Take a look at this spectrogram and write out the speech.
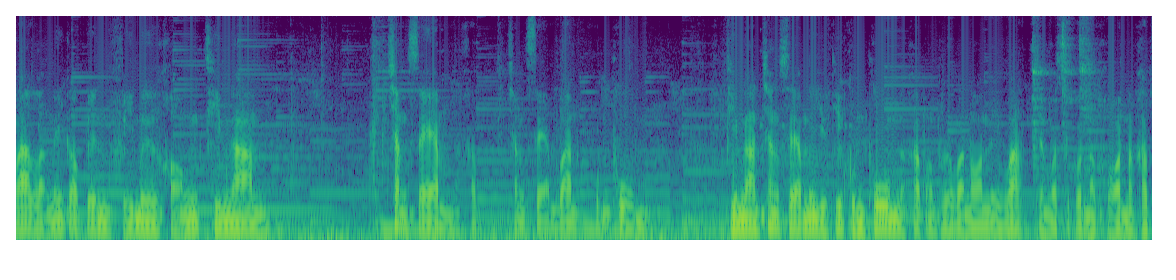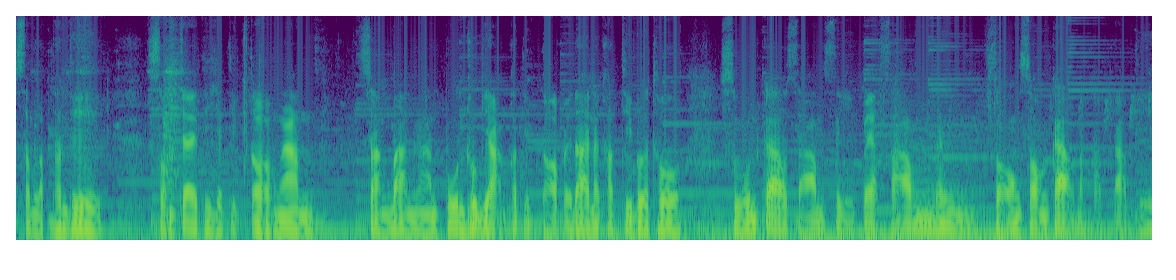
บ้านหลังนี้ก็เป็นฝีมือของทีมงานช่างแซมนะครับ ช่างแซมบ้านขุนภูมิ ทีมงานช่างแซมนี่อยู่ที่ขุนภูมินะครับอำเภอวานอนนิวาสจังหวัดสกลนครนะครับสำหรับท่านที่สนใจที่จะติดต่องานสร้างบ้านงานปูนทุกอย่างก็ติดต่อไปได้นะครับ ที่เบอร์โทร 0934831229 นะครับ ตามที่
